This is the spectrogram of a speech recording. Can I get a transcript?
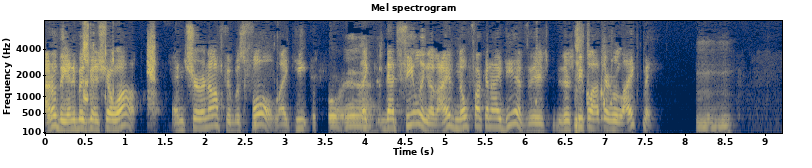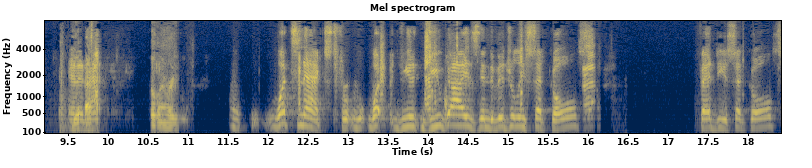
I don't think anybody's going to show up. And sure enough, it was full. Like he, Oh, yeah. like that feeling of I have no fucking idea if there's there's people out there who like me. hmm And Yeah, it ha- what's next for what do you do you guys individually set goals fedd do you set goals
